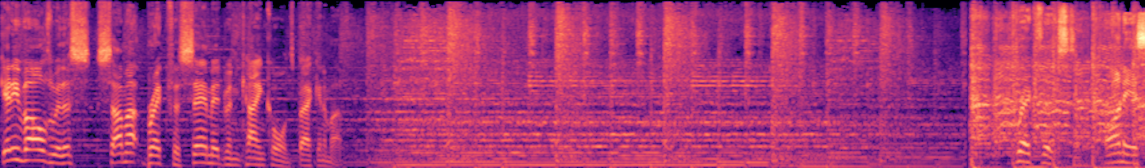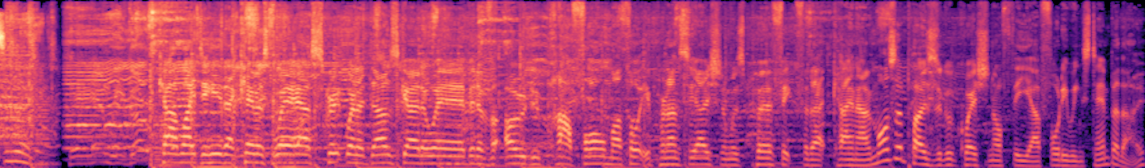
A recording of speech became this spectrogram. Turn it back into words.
Get involved with us. Summer breakfast. Sam Edmund, Kane Cornes. Back in a moment. Breakfast on SEN. Can't wait to hear that Chemist Warehouse script when it does go to air. A bit of eau de parfum. I thought your pronunciation was perfect for that, Kano. Mozza poses a good question off the uh, 40 Wings temper, though.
